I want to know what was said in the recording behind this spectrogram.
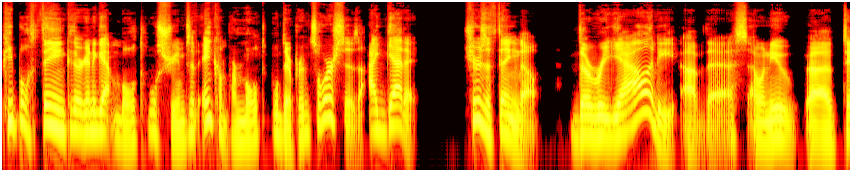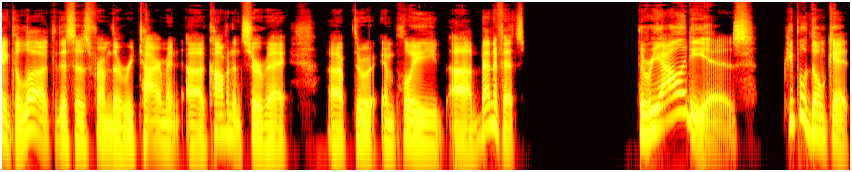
people think they're going to get multiple streams of income from multiple different sources. I get it. Here's the thing, though. The reality of this, and when you uh, take a look, this is from the Retirement uh, Confidence Survey uh, through Employee uh, Benefits. The reality is people don't get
